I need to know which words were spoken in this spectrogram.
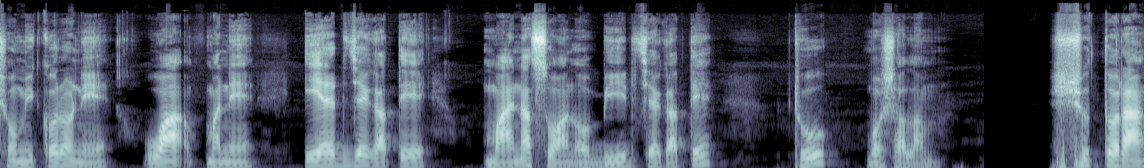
সমীকরণে ওয়া মানে এর জায়গাতে মাইনাস ওয়ান ও বির জায়গাতে টু বসালাম। সুতরাং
